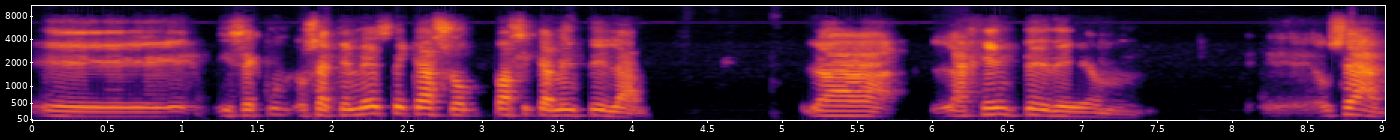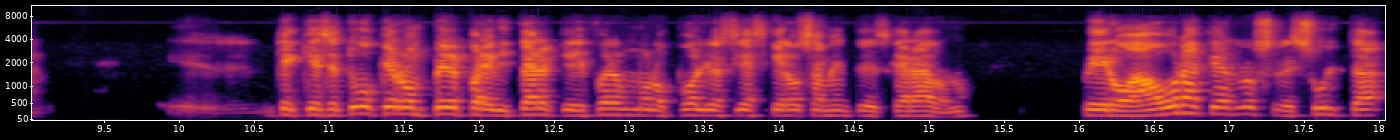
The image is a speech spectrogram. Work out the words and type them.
y se, o sea, que en este caso, básicamente la, la, gente de, um, eh, o sea, eh, que, que, se tuvo que romper para evitar que fuera un monopolio así asquerosamente descarado, ¿no? Pero ahora, Carlos, resulta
